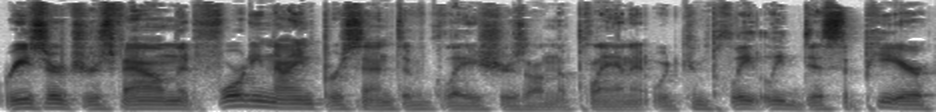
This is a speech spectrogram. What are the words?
Researchers found that 49% of glaciers on the planet would completely disappear,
